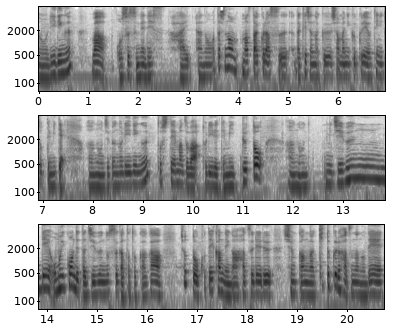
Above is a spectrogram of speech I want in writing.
のリーディングはおすすめです。はい、あの私のマスタークラスだけじゃなくシャーマニッククレイを手に取ってみてあの自分のリーディングとしてまずは取り入れてみるとあの自分で思い込んでた自分の姿とかがちょっと固定観念が外れる瞬間がきっと来るはずなので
